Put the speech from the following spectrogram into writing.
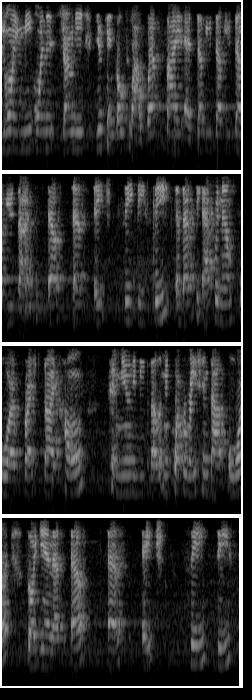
join me on this journey, you can go to our website at www.fshcdc, and that's the acronym for Fresh Start Home Community Development Corporation.org. So again, that's FSHCDC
